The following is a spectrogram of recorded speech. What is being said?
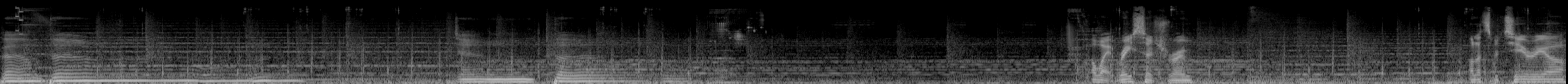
Boom, boom. Research room. Oh, that's materia.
